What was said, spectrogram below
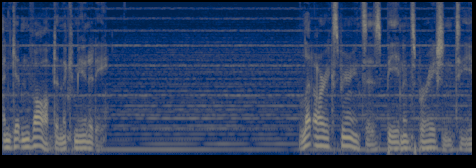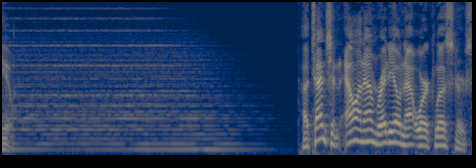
and get involved in the community. Let our experiences be an inspiration to you. Attention L&M Radio Network listeners.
